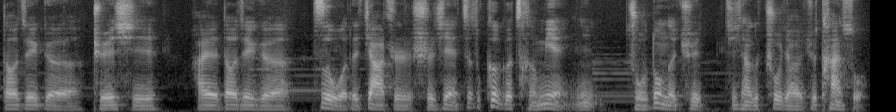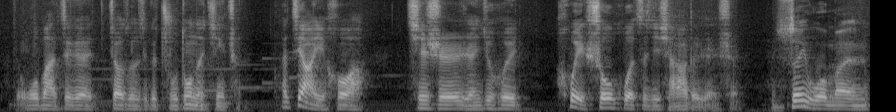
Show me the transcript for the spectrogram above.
到这个学习，还有到这个自我的价值实现，这种各个层面，你主动的去就像个触角去探索。我把这个叫做这个主动的进程。那这样以后啊，其实人就会会收获自己想要的人生。所以，我们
